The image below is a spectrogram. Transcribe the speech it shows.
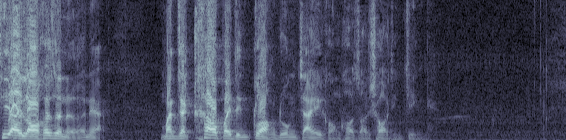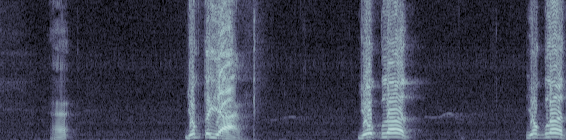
ที่ไอรอเขาเสนอเนี่ย มันจะเข้าไปถึงกล่องดวงใจของคอสชจริงๆนะฮะยกตัวอย่าง ยกเลิก ยกเลิก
